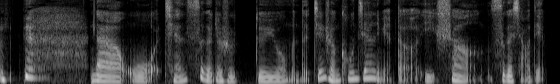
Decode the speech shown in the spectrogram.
那我前四个就是对于我们的精神空间里面的以上四个小点。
